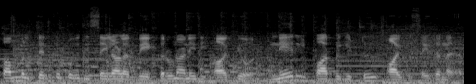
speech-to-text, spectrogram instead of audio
பம்மல் தெற்கு பகுதி செயலாளர் வே. கருணாநிதி ஆகியோர் நேரில் பார்வையிட்டு ஆய்வு செய்தனர்.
